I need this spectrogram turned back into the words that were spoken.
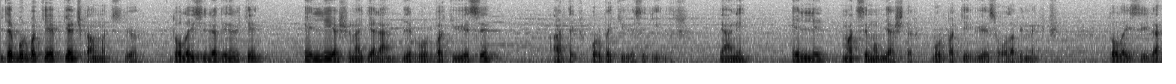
Bir de Burbaki hep genç kalmak istiyor. Dolayısıyla denir ki 50 yaşına gelen bir Burbaki üyesi artık Burbaki üyesi değildir. Yani 50 maksimum yaştır Burbaki üyesi olabilmek için. Dolayısıyla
